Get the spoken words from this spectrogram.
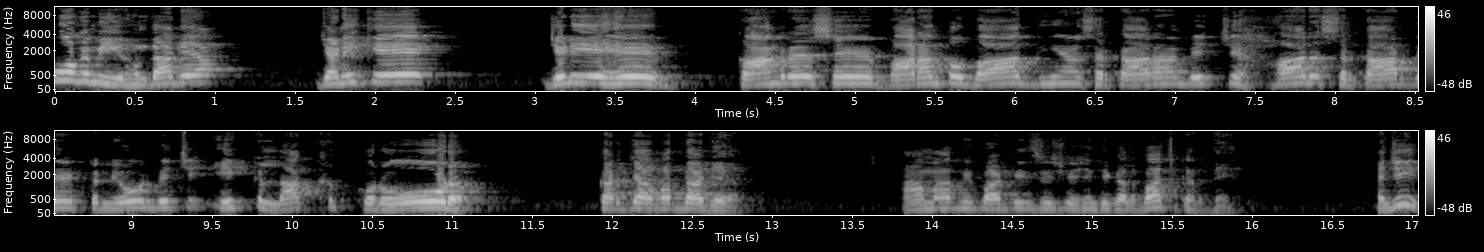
ਉਹ ਗੰਭੀਰ ਹੁੰਦਾ ਗਿਆ। ਜਾਣੀ ਕਿ ਜਿਹੜੀ ਇਹ ਕਾਂਗਰਸ 12 ਤੋਂ ਬਾਅਦ ਦੀਆਂ ਸਰਕਾਰਾਂ ਵਿੱਚ, ਹਰ ਸਰਕਾਰ ਦੇ ਟਨਿਓਰ ਵਿੱਚ 1 ਲੱਖ ਕਰੋੜ ਕਰਜ਼ਾ ਵੱਧਦਾ ਗਿਆ। ਆਮ ਆਦਮੀ ਪਾਰਟੀ ਦੀ ਸਿਚੁਏਸ਼ਨ ਦੀ ਗੱਲ ਬਾਅਦ ਚ ਕਰਦੇ ਹਾਂ। ਹਾਂਜੀ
